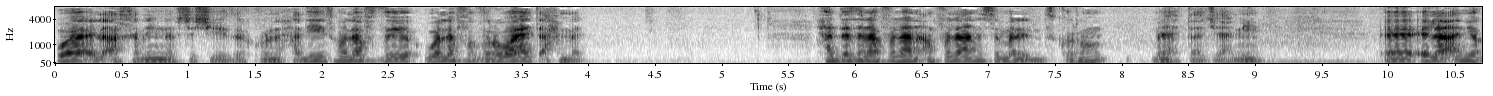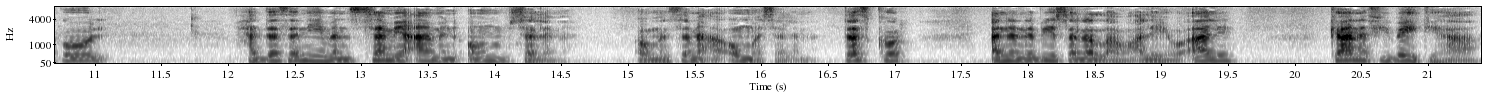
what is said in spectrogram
والآخرين نفس الشيء يذكرون الحديث ولفظ ولفظ رواية أحمد حدثنا فلان عن فلان هسه ما نذكرهم ما يحتاج يعني. آه، إلى أن يقول حدثني من سمع من أم سلمة أو من سمع أم سلمة. تذكر أن النبي صلى الله عليه وآله كان في بيتها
